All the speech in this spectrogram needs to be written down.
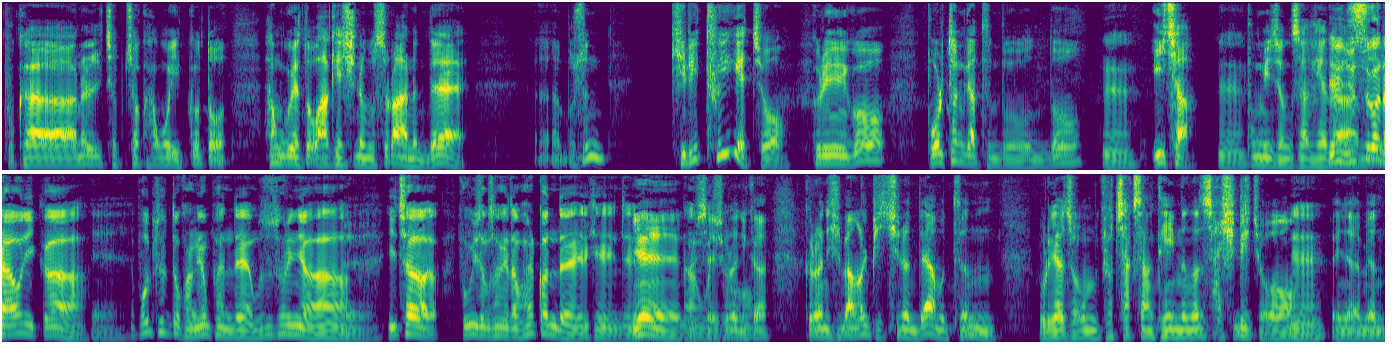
북한을 접촉하고 있고 또 한국에 또 와 계시는 것으로 아는데 어, 무슨 길이 트이겠죠. 그리고 볼턴 같은 분도 예. 2차 예. 북미 정상회담 예, 뉴스가 나오니까 예. 보틀도 강경파인데 무슨 소리냐. 예. 2차 북미 정상회담 할 건데 이렇게 이제 예, 나온 글쎄요. 거죠. 그러니까 그런 희망을 비치는데 아무튼 우리가 조금 교착 상태에 있는 건 사실이죠. 예. 왜냐하면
